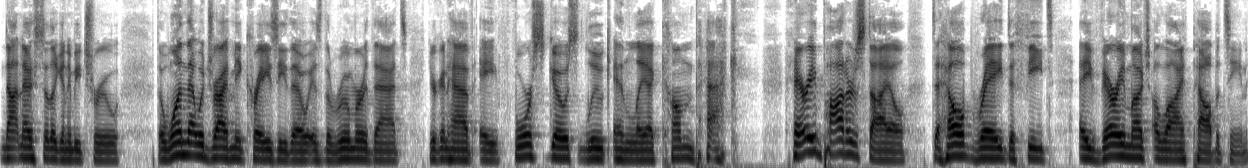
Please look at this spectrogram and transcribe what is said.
not necessarily going to be true. The one that would drive me crazy, though, is the rumor that you're going to have a Force Ghost Luke and Leia come back, Harry Potter style, to help Rey defeat a very much alive Palpatine.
